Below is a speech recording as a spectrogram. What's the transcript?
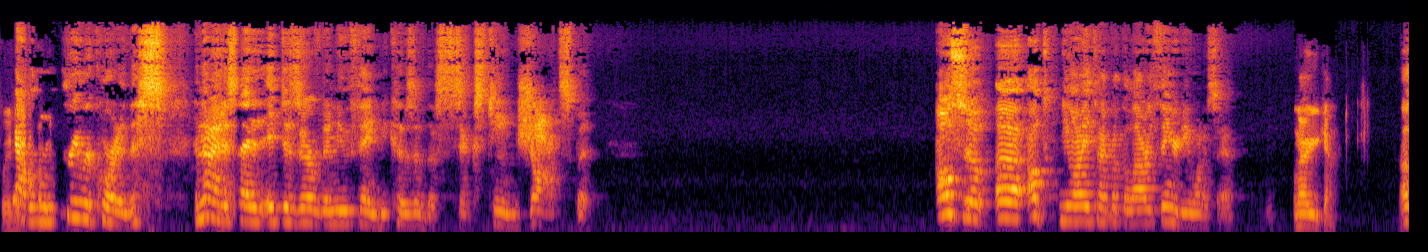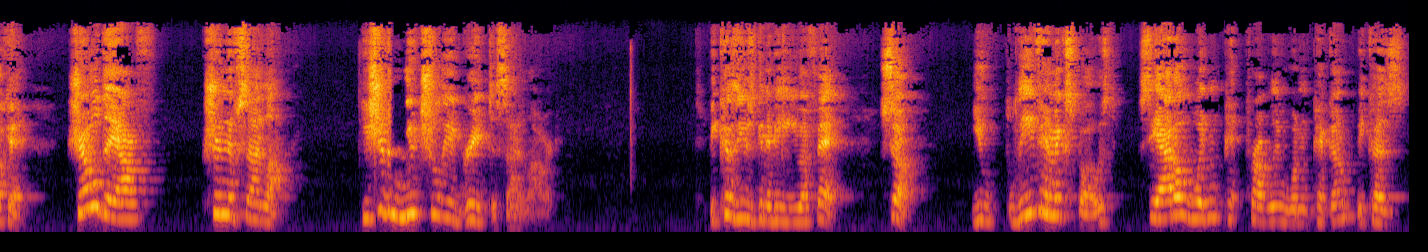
we Yeah, when we pre-recorded this, and then I decided it deserved a new thing because of the 16 shots. But also, uh, I'll, you want me to talk about the Lowry thing, or do you want to say it? No, you can. Okay, Cheveldayoff shouldn't have signed Lowry. He should have mutually agreed to sign Lowry because he was going to be a UFA. So you leave him exposed. Seattle wouldn't pick, probably wouldn't pick him because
